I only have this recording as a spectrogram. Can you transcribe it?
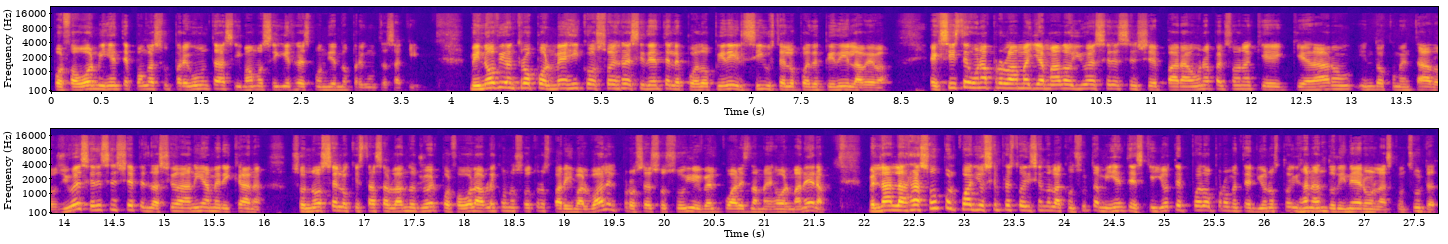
Por favor, mi gente, ponga sus preguntas y vamos a seguir respondiendo preguntas aquí. Mi novio entró por México, soy residente, le puedo pedir. Sí, usted lo puede pedir, la beba. Existe un programa llamado US Citizenship para una persona que quedaron indocumentados. US Citizenship es la ciudadanía americana. So, no sé lo que estás hablando, Joel. Por favor, hable con nosotros para evaluar el proceso suyo y ver cuál es la mejor manera. ¿Verdad? La razón por cual yo siempre estoy diciendo la consulta, mi gente, es que yo te puedo prometer, yo no estoy ganando dinero en las consultas.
